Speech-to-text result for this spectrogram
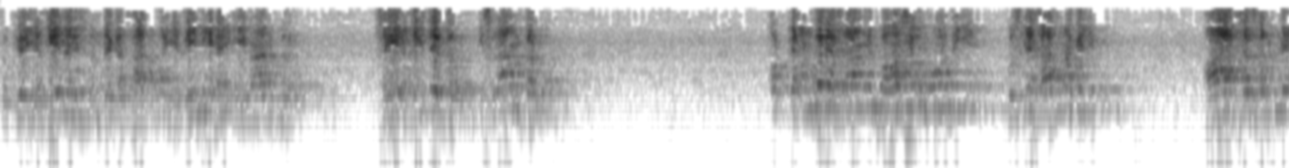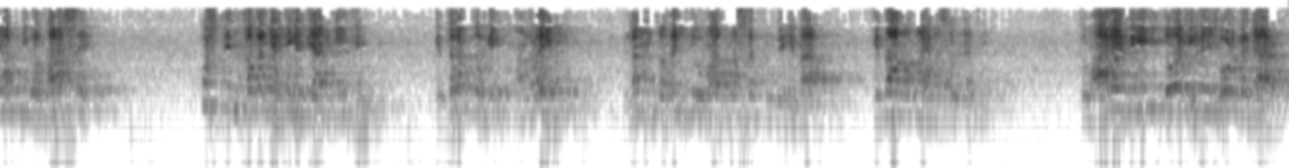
تو پھر یقیناً اس بندے کا خاتمہ یقینی ہے، ایمان پر، صحیح عقیدے پر، اسلام پر۔ اور پیغمبر اسلام نے بہت سے امور دیے اس نے خاتمہ کے لیے۔ آج سب نے اپنی وفات سے کچھ دن خبر میں حدیث بیان کی تھی کہ طرف تو بھی ہم رہی لم تو دل جو بات مسد بات کتاب اللہ وسلم تھی تمہارے بیچ دو چیزیں چھوڑ کر جا رہا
